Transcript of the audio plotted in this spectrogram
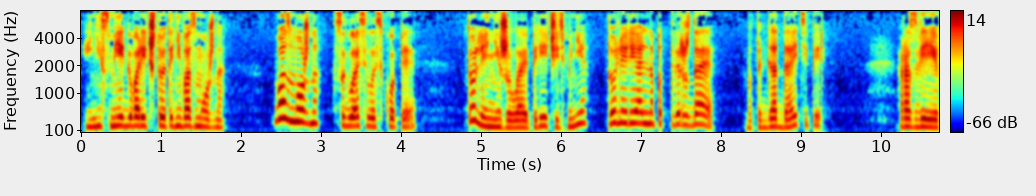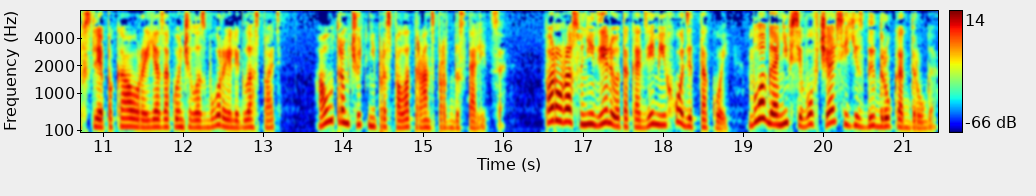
И не смей говорить, что это невозможно». «Возможно», — согласилась копия. То ли не желая перечить мне, то ли реально подтверждая. Вот и гадай теперь. Развеяв слепок ауры, я закончила сборы и легла спать. А утром чуть не проспала транспорт до столицы. Пару раз в неделю от академии ходит такой, благо они всего в часе езды друг от друга.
